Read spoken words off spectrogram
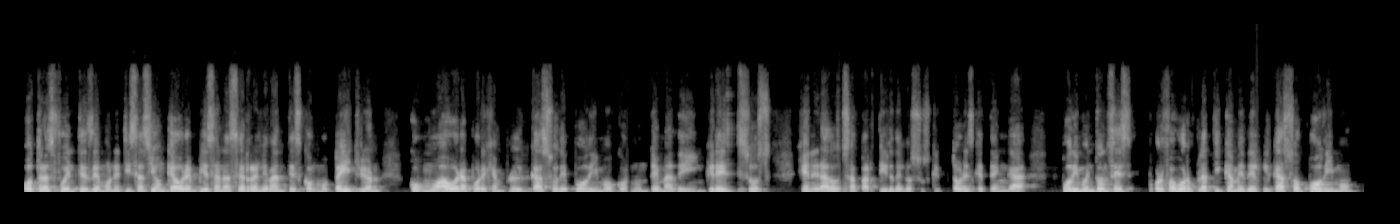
otras fuentes de monetización que ahora empiezan a ser relevantes como Patreon, como ahora, por ejemplo, el caso de Podimo con un tema de ingresos generados a partir de los suscriptores que tenga Podimo. Entonces, por favor, platícame del caso Podimo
